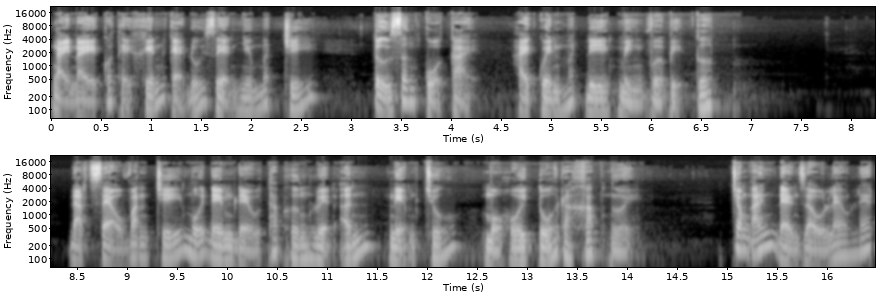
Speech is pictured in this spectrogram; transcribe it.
ngày này có thể khiến kẻ đối diện như mất trí, tự dâng của cải hay quên mất đi mình vừa bị cướp. Đạt sẹo văn trí mỗi đêm đều thắp hương luyện ấn, niệm chú, mồ hôi túa ra khắp người. Trong ánh đèn dầu leo lét,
